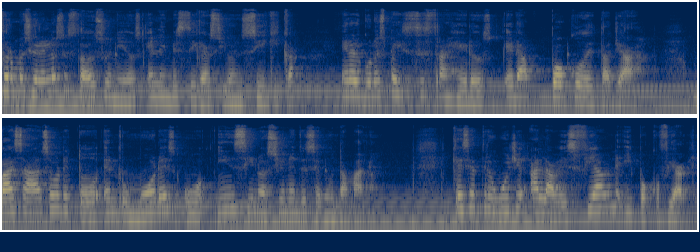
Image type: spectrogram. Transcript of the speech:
Información en los Estados Unidos en la investigación psíquica en algunos países extranjeros era poco detallada basada sobre todo en rumores o insinuaciones de segunda mano, que se atribuye a la vez fiable y poco fiable.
